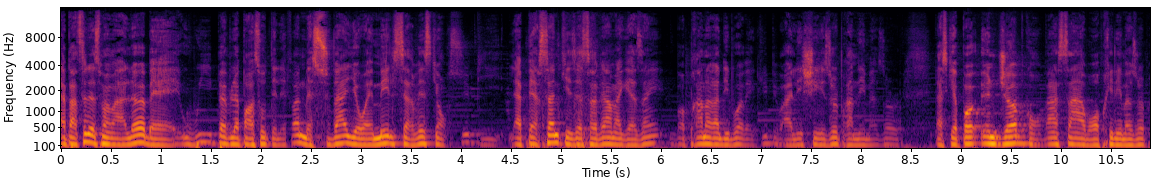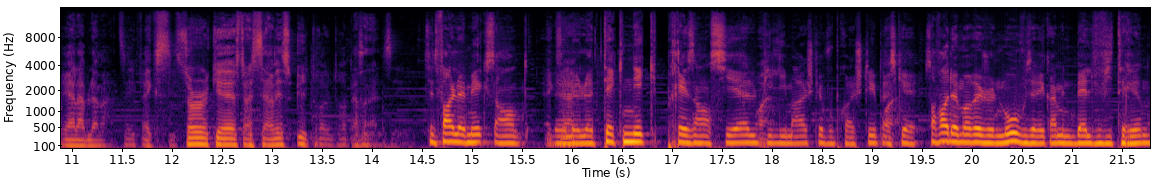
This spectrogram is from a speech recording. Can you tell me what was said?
à partir de ce moment-là, ben oui, ils peuvent le passer au téléphone, mais souvent, ils ont aimé le service qu'ils ont reçu, puis la personne qui les a servis en magasin va prendre rendez-vous avec lui, puis va aller chez eux prendre des mesures. Parce qu'il n'y a pas une job qu'on vend sans avoir pris les mesures préalablement. Fait que c'est sûr que c'est un service ultra, ultra personnalisé. C'est de faire le mix entre le, Exact. le- le technique présentiel puis l'image que vous projetez. Parce que, sans faire de mauvais jeu de mots, vous avez quand même une belle vitrine.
